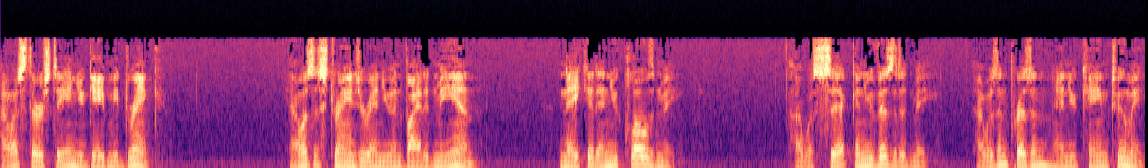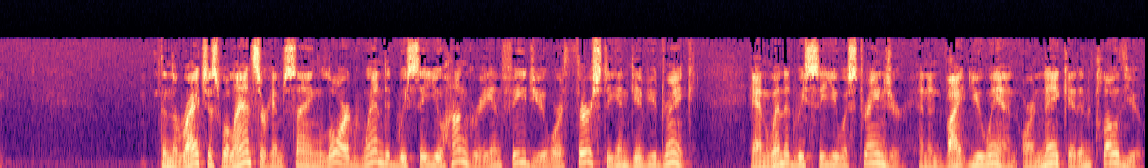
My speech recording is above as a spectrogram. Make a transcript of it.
I was thirsty, and you gave me drink. I was a stranger, and you invited me in. Naked, and you clothed me. I was sick, and you visited me. I was in prison, and you came to me. Then the righteous will answer him, saying, Lord, when did we see you hungry and feed you, or thirsty and give you drink? And when did we see you a stranger and invite you in, or naked and clothe you?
